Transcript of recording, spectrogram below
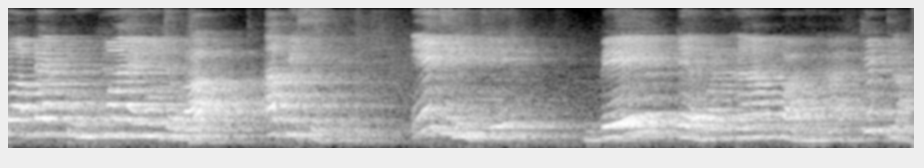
તો આપણે આ ટૂંકમાં એનો જવાબ આપી શકીએ. એ જ રીતે બે ટેબલના પાના કેટલા?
